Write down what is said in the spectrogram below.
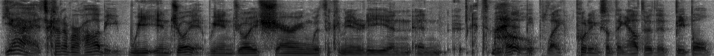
Yeah, it's kind of our hobby. We enjoy it. We enjoy sharing with the community and and It's my hope hobby. like putting something out there that people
